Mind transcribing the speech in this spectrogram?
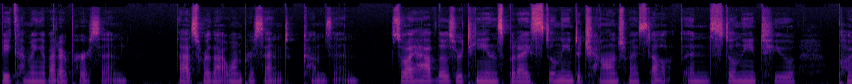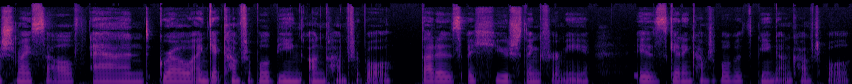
becoming a better person? That's where that 1% comes in. So I have those routines, but I still need to challenge myself and still need to push myself and grow and get comfortable being uncomfortable. That is a huge thing for me is getting comfortable with being uncomfortable.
